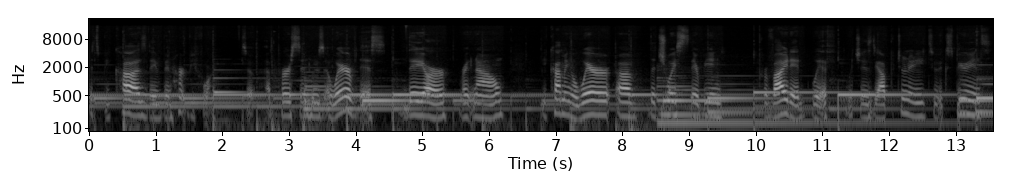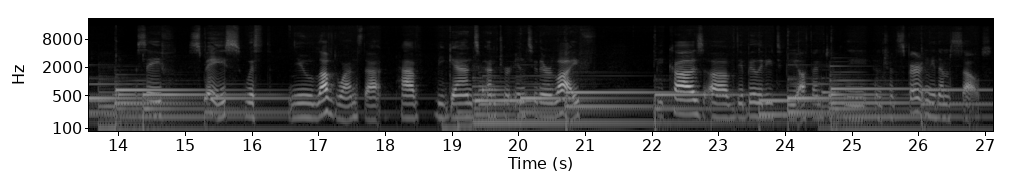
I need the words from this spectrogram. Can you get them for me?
it's because they've been hurt before. So a person who's aware of this, they are right now becoming aware of the choice they're being provided with, which is the opportunity to experience a safe space with new loved ones that have began to enter into their life because of the ability to be authentically and transparently themselves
